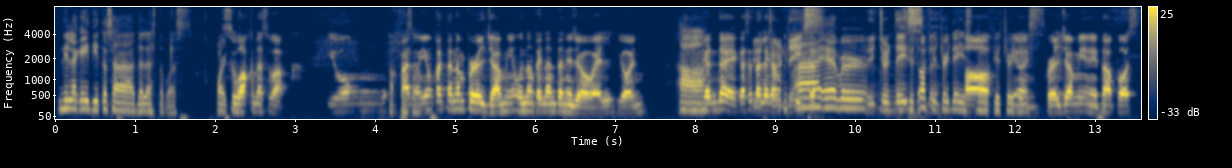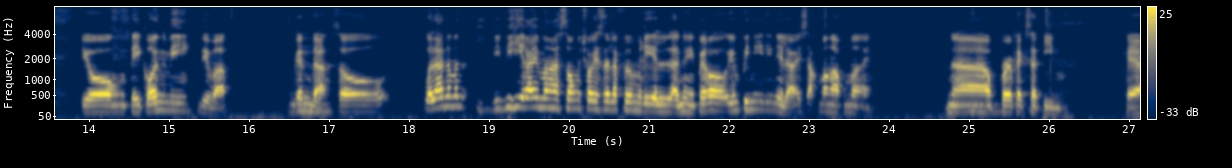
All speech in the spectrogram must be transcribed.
nilagay dito sa The Last of Us? Part two? swak na swak. Yung, ano, swak. yung kanta ng Pearl Jam, yung unang kinanta ni Joel, yon Ah, Ganda eh, kasi Future talagang Days. if I ever... Future Days Oh, ba? Future Days. Oo, oh, Future yun. Days. Pearl Jam yun eh. Tapos, yung Take On Me, di ba? Ganda. So, wala naman, bibihira yung mga song choice nila from real, ano eh. Pero yung pinili nila is akmang-akma eh. Na Mm. perfect sa team. Kaya,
